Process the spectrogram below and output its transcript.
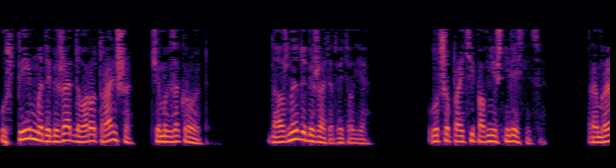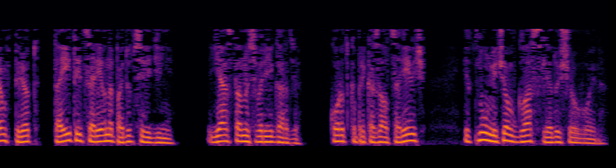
успеем мы добежать до ворот раньше, чем их закроют? — Должны добежать, — ответил я. — Лучше пройти по внешней лестнице. Рэм-рэм вперед, Таита и царевна пойдут в середине. «Я останусь в арьегарде», — коротко приказал царевич и ткнул мечом в глаз следующего воина.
